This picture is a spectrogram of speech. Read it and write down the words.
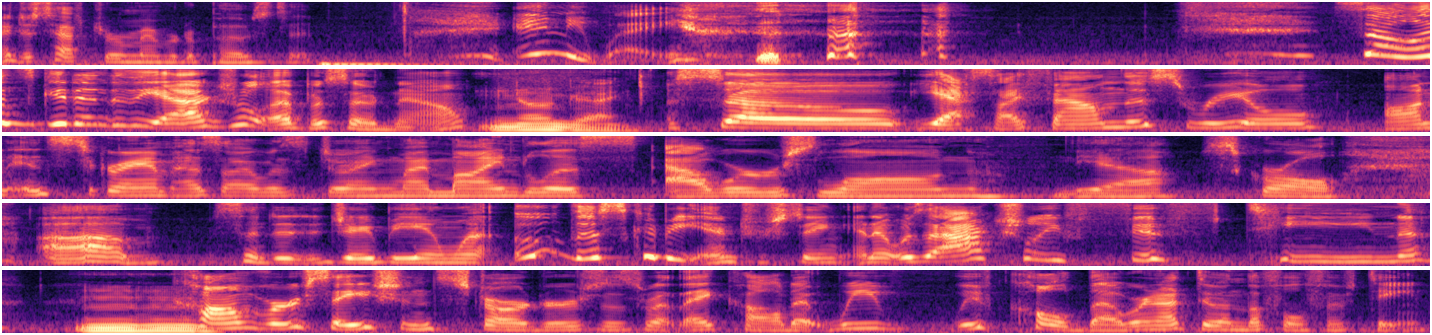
I just have to remember to post it. Anyway. so let's get into the actual episode now. Okay. So, yes, I found this reel on Instagram as I was doing my mindless hours long, yeah, scroll. Um, sent it to JB and went, oh, this could be interesting." And it was actually 15 conversation starters is what they called it. We've we've culled that. We're not doing the full 15.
